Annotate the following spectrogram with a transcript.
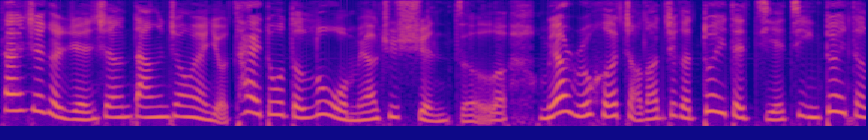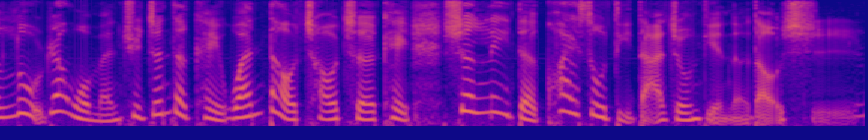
但是这个人生当中啊，有太多的路我们要去选择了，我们要如何找到这个对的捷径、对的路，让我们去真的可以弯道超车，可以顺利的快速抵达终点呢？倒是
